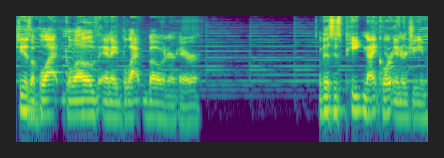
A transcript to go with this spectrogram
She has a black glove and a black bow in her hair. This is peak Nightcore energy.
